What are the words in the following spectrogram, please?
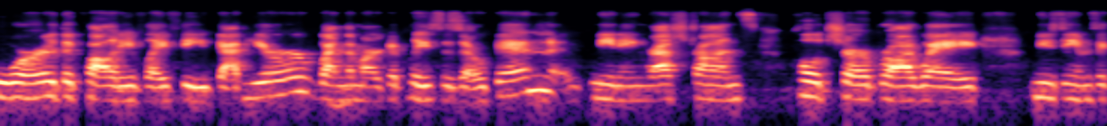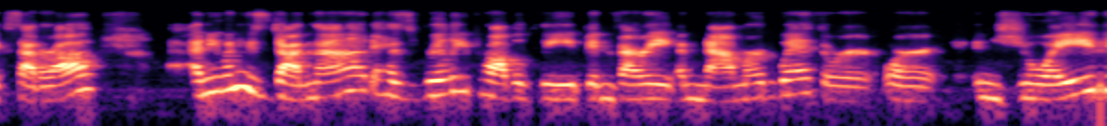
for the quality of life that you get here when the marketplace is open, meaning restaurants, culture, Broadway, museums, etc anyone who's done that has really probably been very enamored with or or enjoyed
